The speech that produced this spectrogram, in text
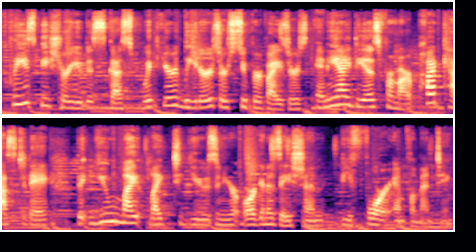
Please be sure you discuss with your leaders or supervisors any ideas from our podcast today that you might like to use in your organization before implementing.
